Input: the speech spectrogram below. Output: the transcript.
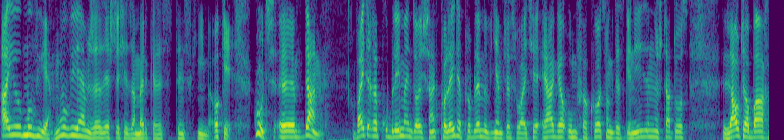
a mówiłem, mówiłem, że jeszcze się za Merkel stęsknimy. Ok, gut, äh, dann Weitere Probleme in Deutschland, kolejne problemy w Niemczech, słuchajcie, Ärger um Verkürzung des Genesenenstatus. Lauterbach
